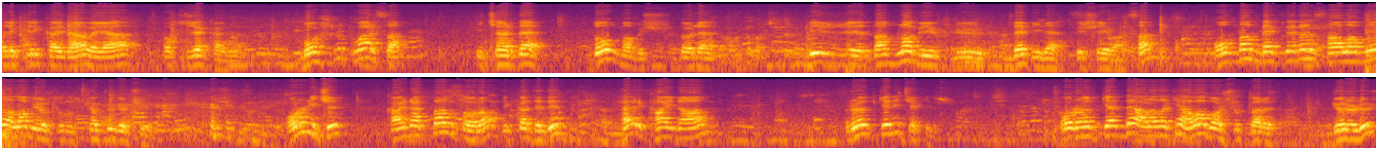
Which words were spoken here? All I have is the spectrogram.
elektrik kaynağı veya oksijen kaynağı boşluk varsa içeride dolmamış böyle bir e, damla büyüklüğünde bile bir şey varsa ondan beklenen sağlamlığı alamıyorsunuz köprü göçüyor. Onun için kaynaktan sonra dikkat edin her kaynağın röntgeni çekilir. O röntgende aradaki hava boşlukları görülür.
